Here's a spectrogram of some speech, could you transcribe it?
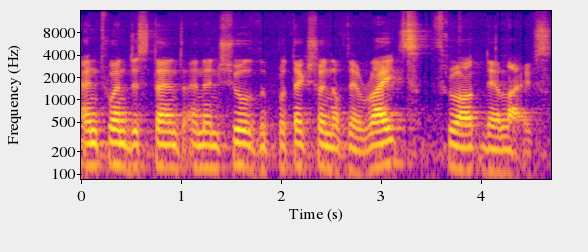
and to understand and ensure the protection of their rights throughout their lives.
